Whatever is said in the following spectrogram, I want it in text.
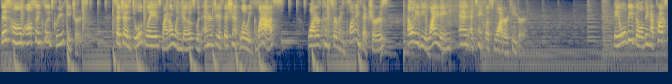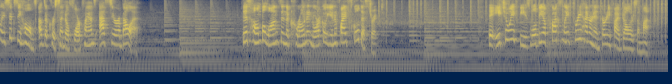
This home also includes green features, such as dual glazed vinyl windows with energy efficient Low-E glass, water conserving plumbing fixtures, LED lighting, and a tankless water heater. They will be building approximately 60 homes of the Crescendo floor plans at Sierra Bella. This home belongs in the Corona Norco Unified School District. The HOA fees will be approximately $335 a month.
